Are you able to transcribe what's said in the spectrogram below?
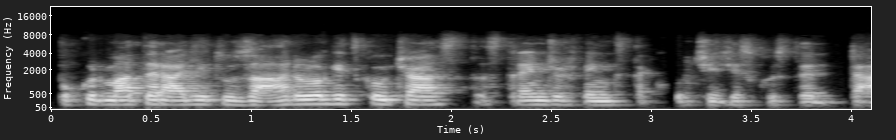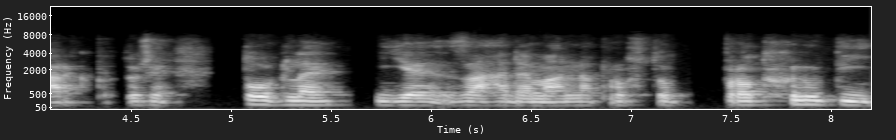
pokud máte rádi tu záhadologickou část Stranger Things, tak určitě zkuste Dark, protože tohle je záhada, má naprosto protchnutý.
